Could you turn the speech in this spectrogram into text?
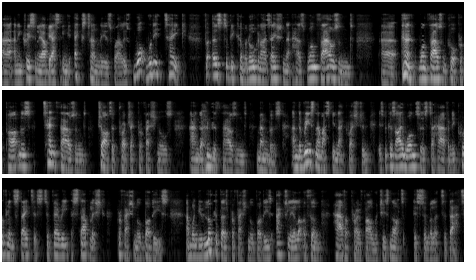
uh, and increasingly I'll be asking externally as well is what would it take for us to become an organisation that has 1,000 uh, 1,000 corporate partners, 10,000 chartered project professionals and 100,000 members. And the reason I'm asking that question is because I want us to have an equivalent status to very established professional bodies. And when you look at those professional bodies, actually a lot of them have a profile which is not dissimilar to that.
